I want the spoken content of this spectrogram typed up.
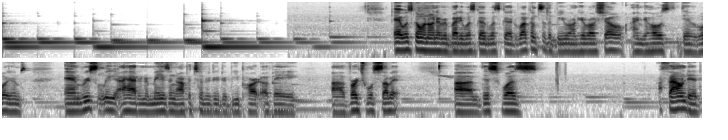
Hey, what's going on, everybody? What's good? What's good? Welcome to the Your Own Hero Show. I'm your host, David Williams. And recently, I had an amazing opportunity to be part of a uh, virtual summit. Um, this was founded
